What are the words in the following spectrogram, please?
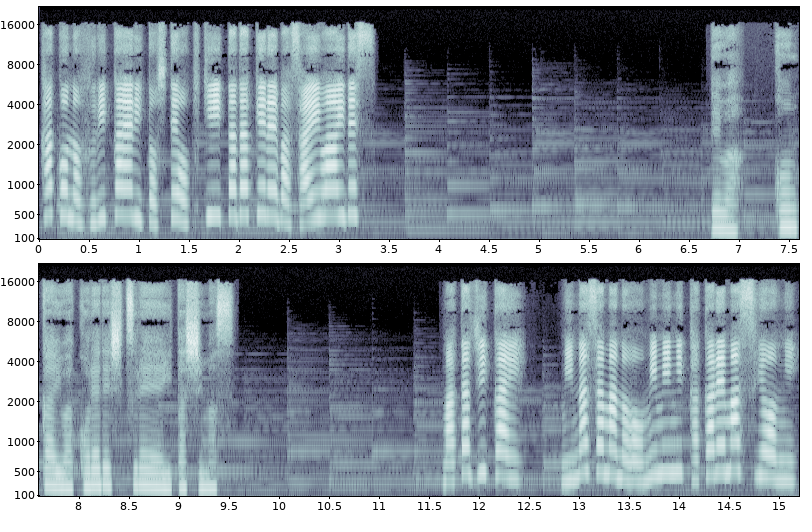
過去の振り返りとしてお聞きいただければ幸いです。では、今回はこれで失礼いたします。また次回、皆様のお耳にかかれますように。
